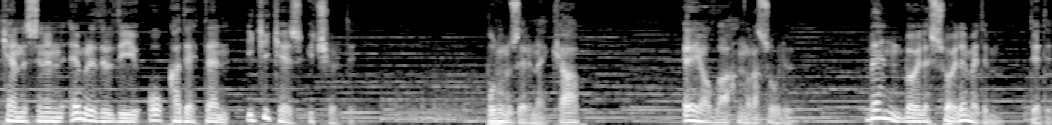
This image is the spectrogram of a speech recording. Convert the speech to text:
kendisinin emredildiği o kadehten iki kez içirdi. Bunun üzerine Kâb, Ey Allah'ın Resulü, ben böyle söylemedim dedi.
